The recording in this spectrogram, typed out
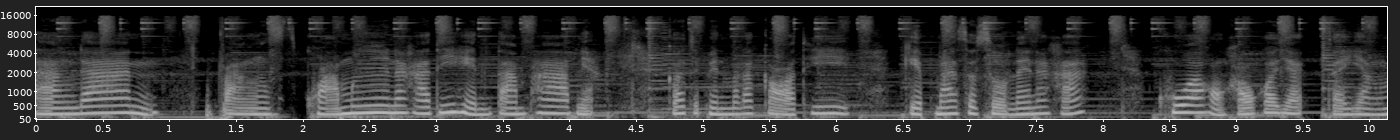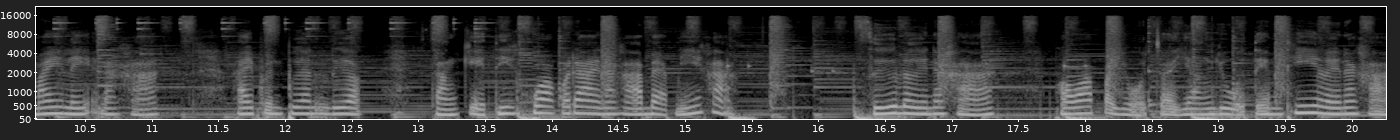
ทางด้านฝั่งขวามือนะคะที่เห็นตามภาพเนี่ยก็จะเป็นมะละกอที่เก็บมาสดๆเลยนะคะคั่วของเขาก็จะยังไม่เละนะคะ ให้เพื่อนๆเลือกสังเกตที่คั่วก็ได้นะคะ แบบนี้ค่ะ ซื้อเลยนะคะ เพราะว่าประโยชน์จะยังอยู่เต็มที่เลยนะคะ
